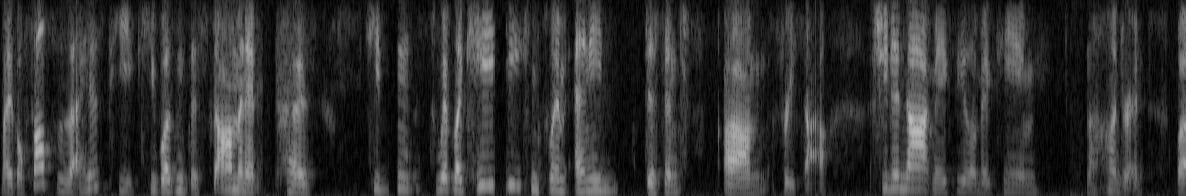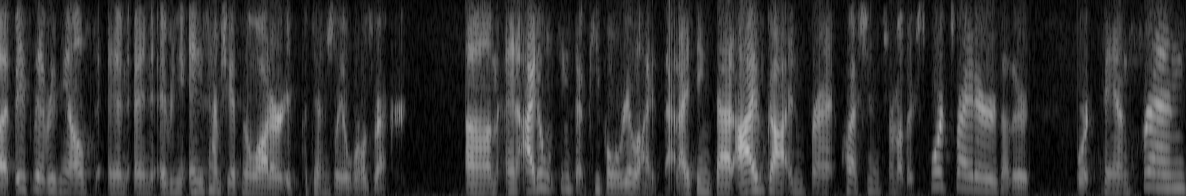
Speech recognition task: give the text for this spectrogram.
Michael Phelps was at his peak, he wasn't this dominant because he didn't swim like Katie can swim any distance um, freestyle. She did not make the Olympic team in the hundred, but basically everything else and and every anytime she gets in the water, it's potentially a world record. Um, and I don't think that people realize that. I think that I've gotten fr- questions from other sports writers, other sports fan friends,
